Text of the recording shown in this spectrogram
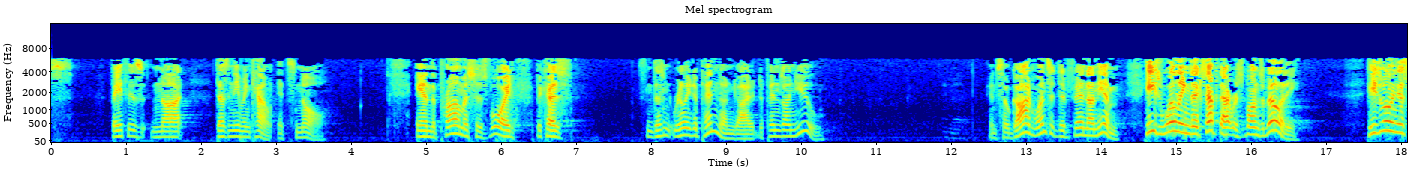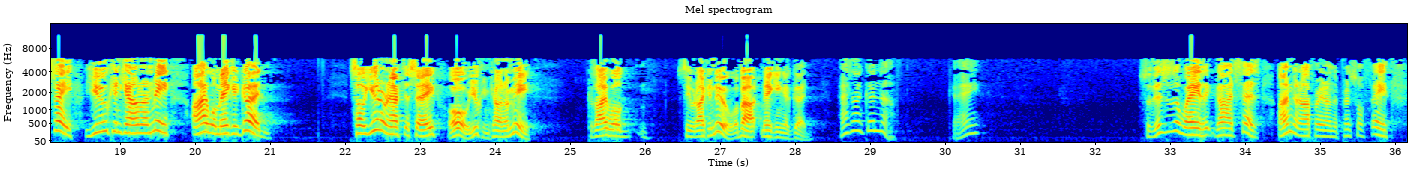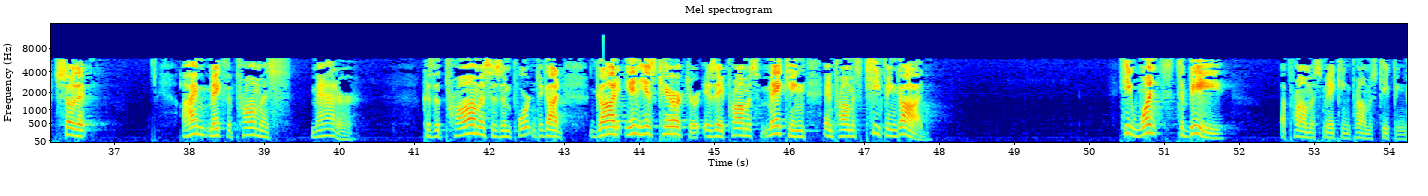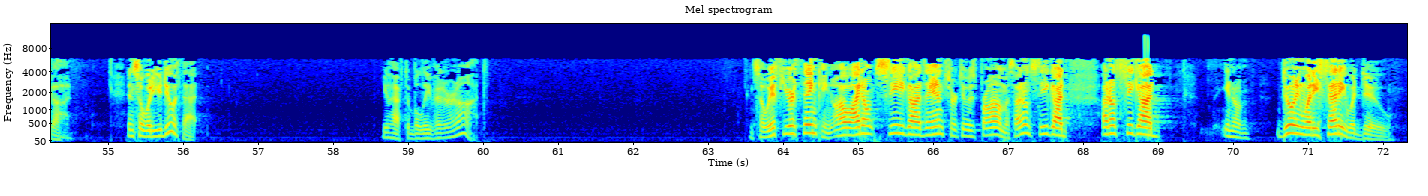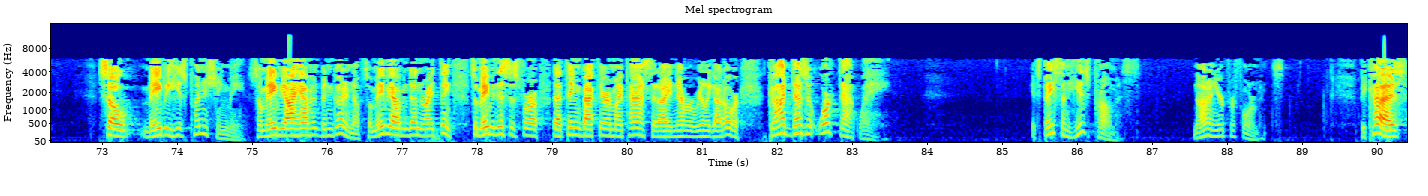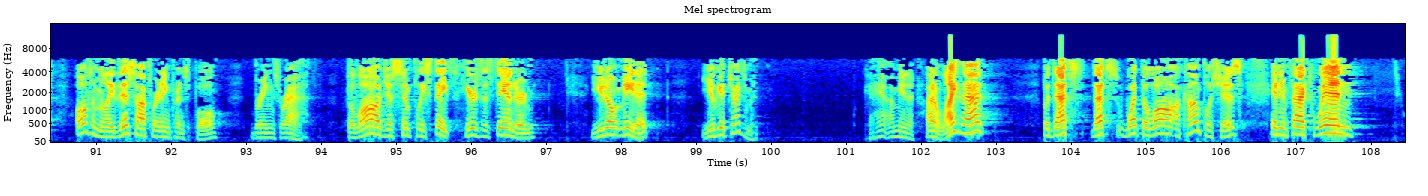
Faith is not, doesn't even count. It's null. And the promise is void because it doesn't really depend on God. It depends on you. And so God wants it to depend on Him. He's willing to accept that responsibility. He's willing to say, you can count on me. I will make it good. So you don't have to say, oh, you can count on me. Because I will see what I can do about making it good. That's not good enough. Okay? So this is the way that God says, I'm going to operate on the principle of faith so that I make the promise matter. Because the promise is important to God. God in His character is a promise making and promise keeping God. He wants to be a promise making, promise keeping God. And so what do you do with that? You have to believe it or not. And so if you're thinking, oh, I don't see God's answer to His promise. I don't see God, I don't see God, you know, doing what He said He would do. So maybe He's punishing me. So maybe I haven't been good enough. So maybe I haven't done the right thing. So maybe this is for that thing back there in my past that I never really got over. God doesn't work that way. It's based on His promise, not on your performance. Because ultimately this operating principle brings wrath. The law just simply states, here's the standard. You don't meet it, you get judgment. Okay? I mean, I don't like that, but that's, that's what the law accomplishes. And in fact, when,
